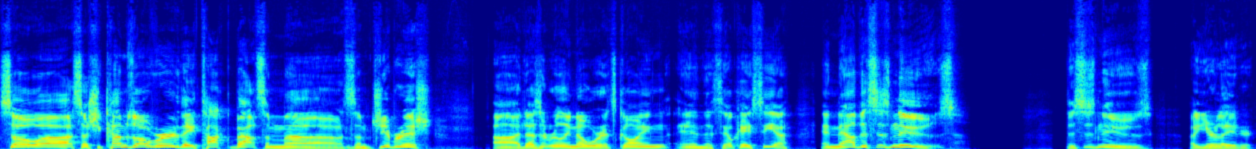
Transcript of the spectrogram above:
So, uh, so she comes over. They talk about some uh, some gibberish. Uh, doesn't really know where it's going, and they say, "Okay, see ya." And now this is news. This is news. A year later,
